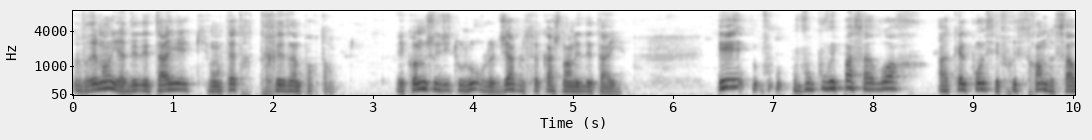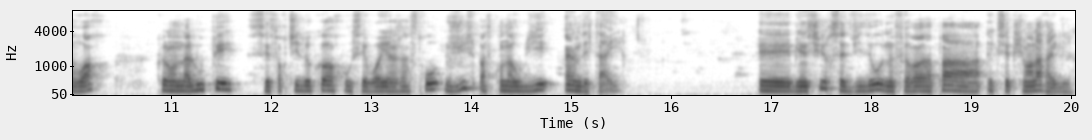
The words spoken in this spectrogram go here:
vraiment, il y a des détails qui vont être très importants. Et comme je dis toujours, le diable se cache dans les détails. Et vous ne pouvez pas savoir à quel point c'est frustrant de savoir que l'on a loupé ses sorties de corps ou ses voyages astraux juste parce qu'on a oublié un détail. Et bien sûr, cette vidéo ne fera pas exception à la règle.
